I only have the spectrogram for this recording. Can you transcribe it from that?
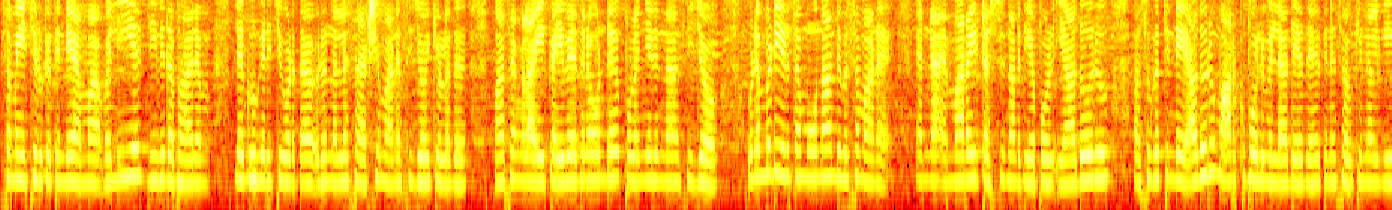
സമയച്ചുരുക്കത്തിന്റെ അമ്മ വലിയ ജീവിതഭാരം ലഘൂകരിച്ചു കൊടുത്ത ഒരു നല്ല സാക്ഷ്യമാണ് സിജോയ്ക്കുള്ളത്. മാസങ്ങളായി കൈവേദന കൊണ്ട് പുളഞ്ഞിരുന്ന സിജോ ഉടമ്പടിയെടുത്ത മൂന്നാം ദിവസമാണ് എന്ന എം ആർ ഐ ടെസ്റ്റ് നടത്തിയപ്പോൾ യാതൊരു അസുഖത്തിന്റെ യാതൊരു മാർക്ക് പോലുമില്ലാതെ അദ്ദേഹത്തിന് സൗഖ്യം നൽകി.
